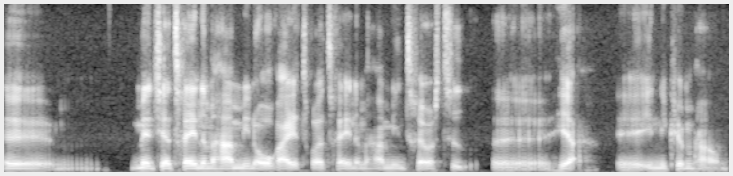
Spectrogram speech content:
Øh, mens jeg trænede med ham i en årrække, jeg tror jeg trænede med ham i en tre års tid øh, her øh, inde i København.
